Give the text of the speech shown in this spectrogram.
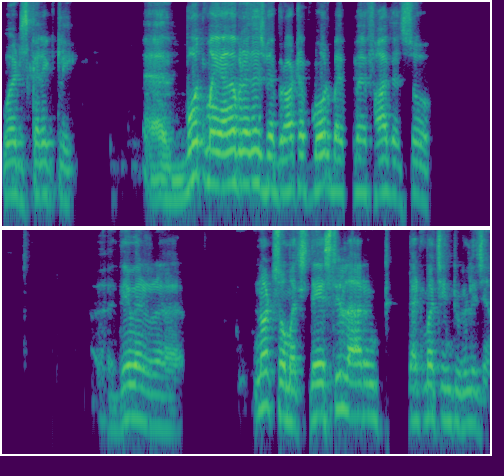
words correctly. Uh, both my younger brothers were brought up more by my father, so uh, they were uh, not so much. They still aren't that much into religion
